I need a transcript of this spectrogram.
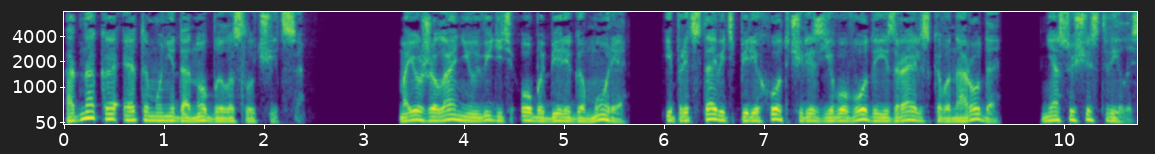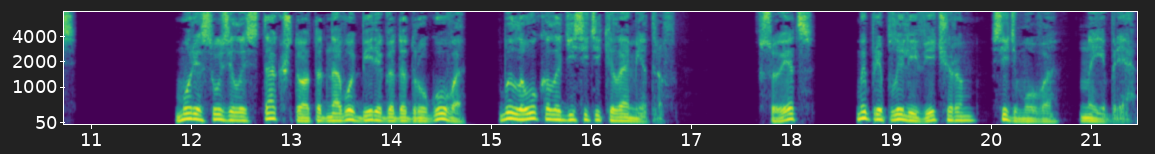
однако этому не дано было случиться. Мое желание увидеть оба берега моря и представить переход через его воды израильского народа не осуществилось. Море сузилось так, что от одного берега до другого было около десяти километров. В Суэц мы приплыли вечером 7 ноября.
